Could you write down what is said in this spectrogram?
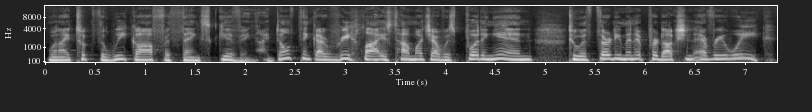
when I took the week off for Thanksgiving. I don't think I realized how much I was putting in to a 30 minute production every week.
